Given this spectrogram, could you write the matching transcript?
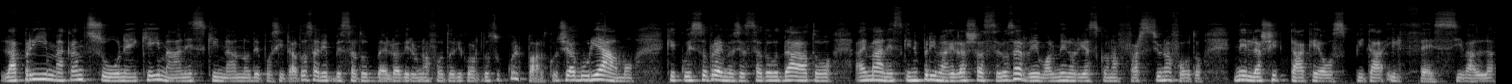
la prima canzone che i Maneskin hanno depositato. Sarebbe stato bello avere una foto ricordo su quel palco. Ci auguriamo che questo premio sia stato dato ai Maneskin prima che lasciassero Sanremo, almeno riescono a farsi una foto nella città che ospita il festival.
